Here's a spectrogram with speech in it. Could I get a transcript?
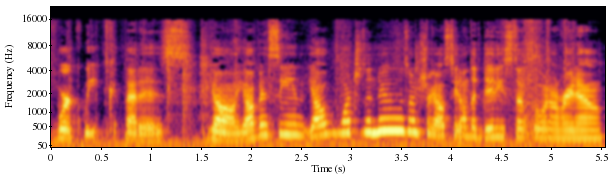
work week, that is. Y'all, y'all been seeing, y'all watching the news? I'm sure y'all seen all the Diddy stuff going on right now.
